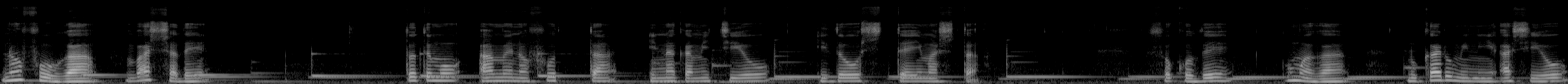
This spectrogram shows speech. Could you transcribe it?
ノフが馬車でとても雨の降った田舎道を移動していました。そこで馬がぬかるみに足を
